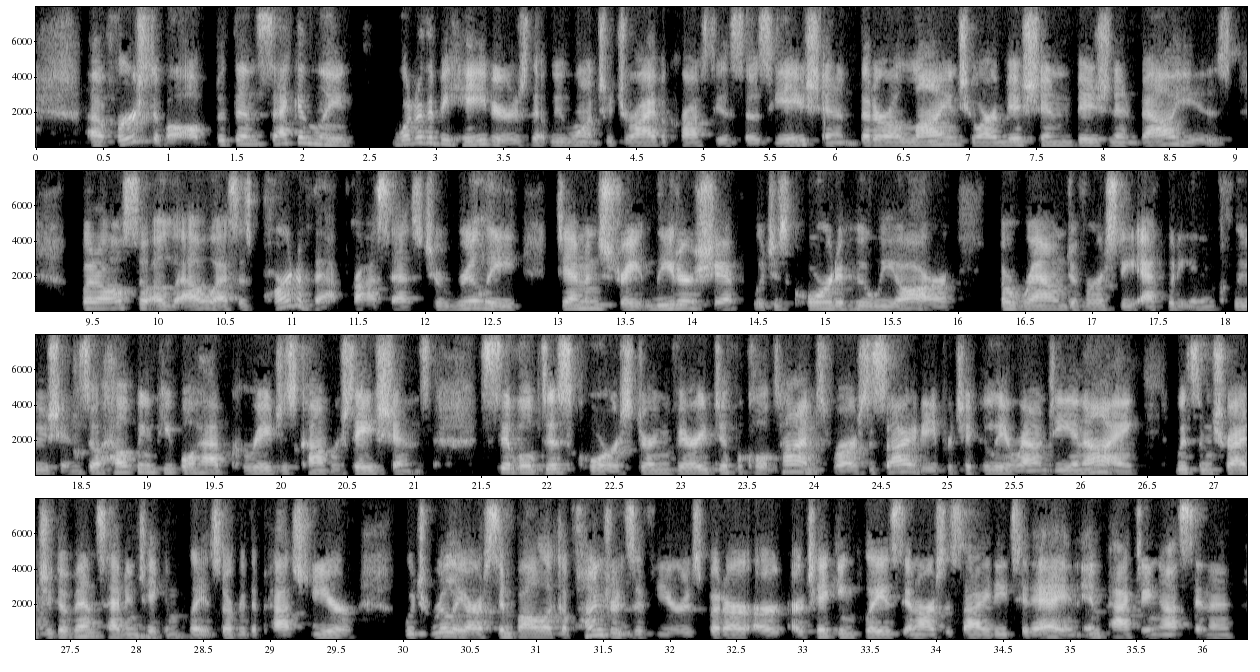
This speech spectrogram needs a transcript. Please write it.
uh, first of all? But then, secondly, what are the behaviors that we want to drive across the association that are aligned to our mission, vision, and values, but also allow us as part of that process to really demonstrate leadership, which is core to who we are, around diversity, equity, and inclusion. So, helping people have courageous conversations, civil discourse during very difficult times for our society, particularly around DNI, with some tragic events having taken place over the past year, which really are symbolic of hundreds of years, but are, are, are taking place in our society today and impacting us in an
